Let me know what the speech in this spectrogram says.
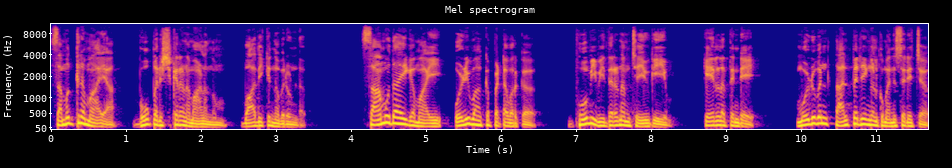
സമഗ്രമായ ഭൂപരിഷ്കരണമാണെന്നും വാദിക്കുന്നവരുണ്ട്. സാമുദായികമായി ഒഴിവാക്കപ്പെട്ടവർക്ക് ഭൂമി വിതരണം ചെയ്യുകയും കേരളത്തിന്റെ മുഴുവൻ താൽപര്യങ്ങൾക്കുമനുസരിച്ച്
